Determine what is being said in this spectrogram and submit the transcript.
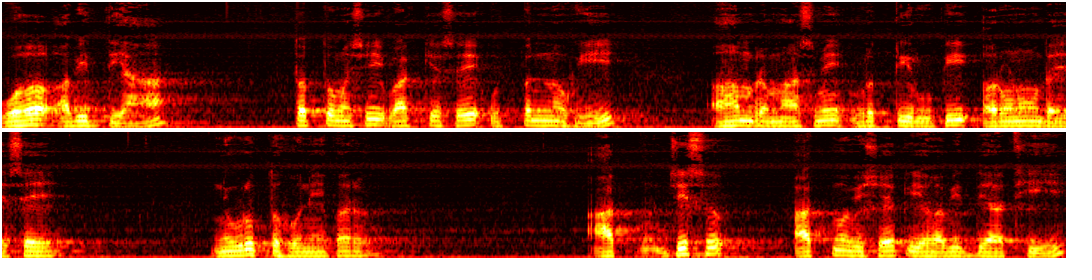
वह अविद्या तत्वमसी वाक्य से उत्पन्न हुई अहम ब्रह्मास्मि वृत्ति रूपी अरुणोदय से निवृत्त होने पर आत्म, जिस आत्म विषयक यह विद्या थी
